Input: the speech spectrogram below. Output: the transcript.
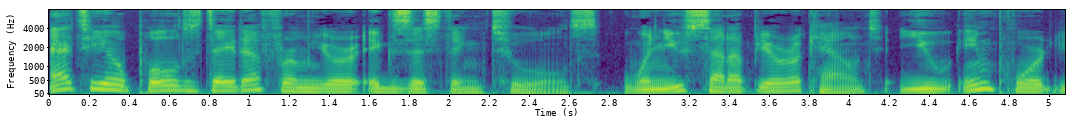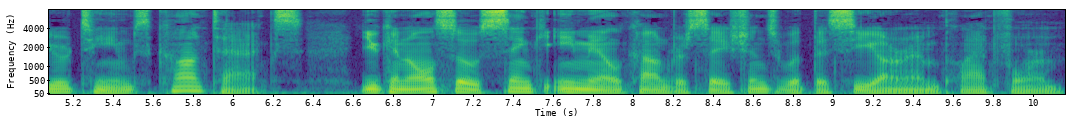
Attio pulls data from your existing tools. When you set up your account, you import your team's contacts. You can also sync email conversations with the CRM platform.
